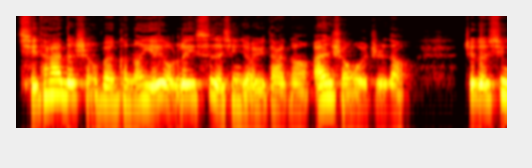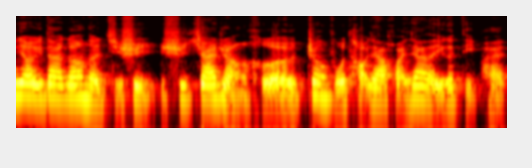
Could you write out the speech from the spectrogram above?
其他的省份可能也有类似的性教育大纲。安省我知道，这个性教育大纲呢，即是是家长和政府讨价还价的一个底牌。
